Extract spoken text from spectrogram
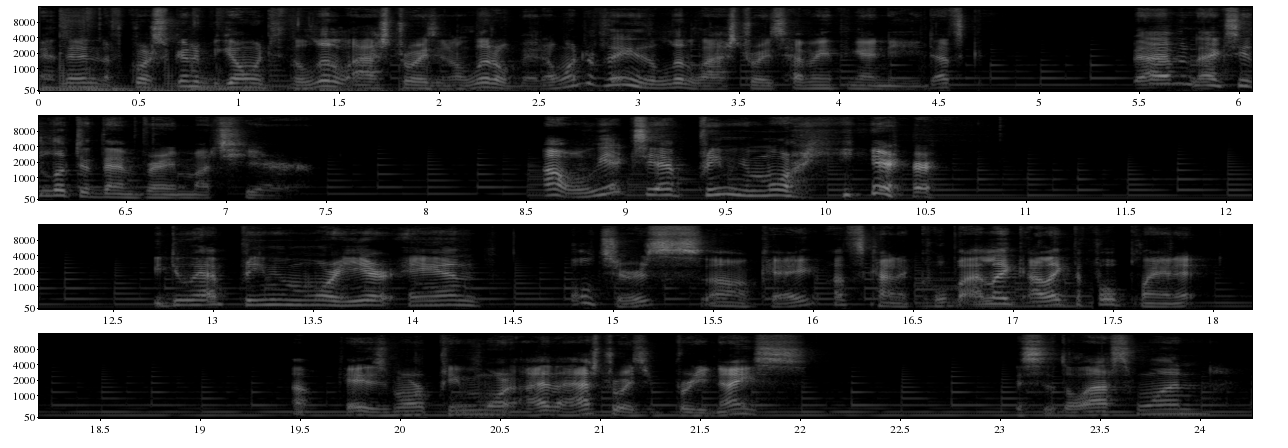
And then, of course, we're going to be going to the little asteroids in a little bit. I wonder if any of the little asteroids have anything I need. That's, I haven't actually looked at them very much here. Oh, we actually have chromium ore here. We do have chromium ore here and vultures. Okay, that's kind of cool. But I like I like the full planet. Okay, there's more chromium ore. The asteroids are pretty nice. This is the last one.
